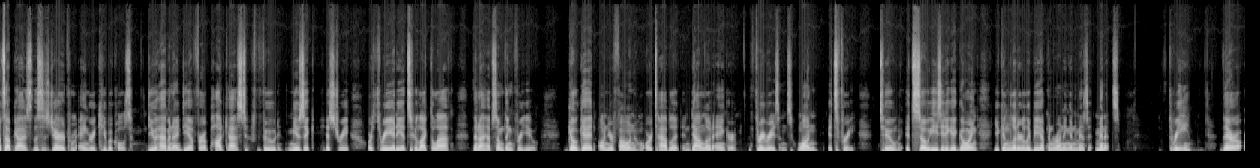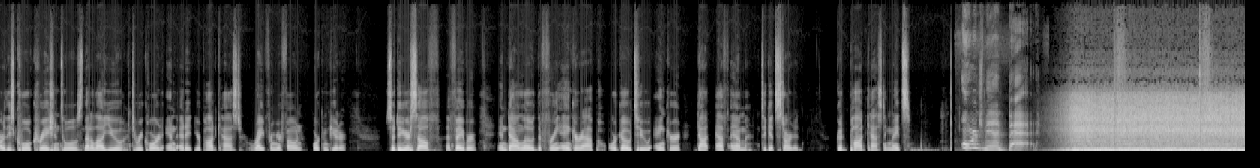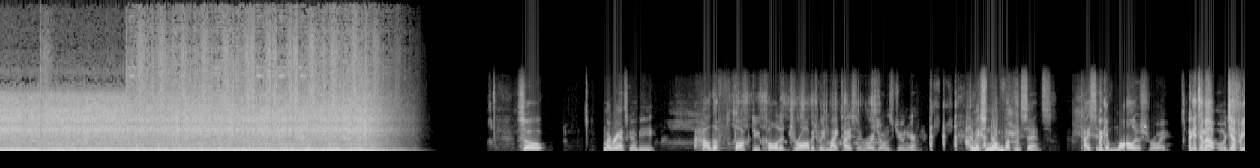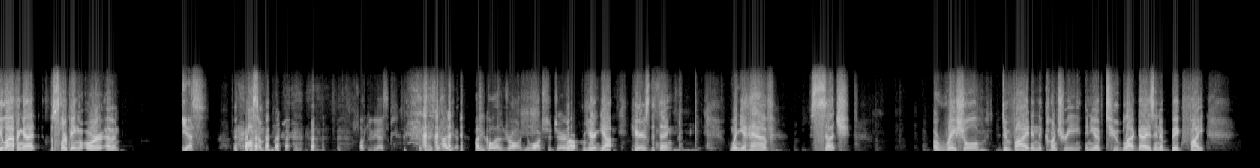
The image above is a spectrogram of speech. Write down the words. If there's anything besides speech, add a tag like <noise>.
What's up, guys? This is Jared from Angry Cubicles. Do you have an idea for a podcast, food, music, history, or three idiots who like to laugh? Then I have something for you. Go get on your phone or tablet and download Anchor. Three reasons. One, it's free. Two, it's so easy to get going, you can literally be up and running in minutes. Three, there are these cool creation tools that allow you to record and edit your podcast right from your phone or computer. So do yourself a favor and download the free Anchor app or go to anchor.fm to get started. Good podcasting, mates. Orange Man bad. So my rant's going to be how the fuck do you call it a draw between Mike Tyson and Roy Jones Jr.? It makes no fucking sense. Tyson demolished Roy. Okay, time out. Jeff, were you laughing at the slurping or Evan? Yes. Awesome. <laughs> Fuck you guys. But seriously, how do you how do you call that a draw? You watched it, Jared. well, here, yeah. Here's the thing. When you have such a racial divide in the country and you have two black guys in a big fight,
